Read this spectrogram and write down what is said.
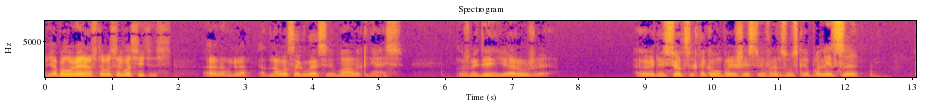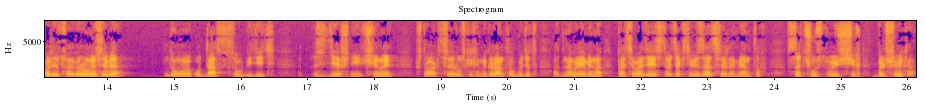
Я был уверен, что вы согласитесь, Эрвенгрен. Одного согласия мало, князь. Нужны деньги и оружие. А как отнесется к такому происшествию французская полиция? Полицию я беру на себя. Думаю, удастся убедить здешние чины, что акция русских эмигрантов будет одновременно противодействовать активизации элементов, сочувствующих большевикам.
